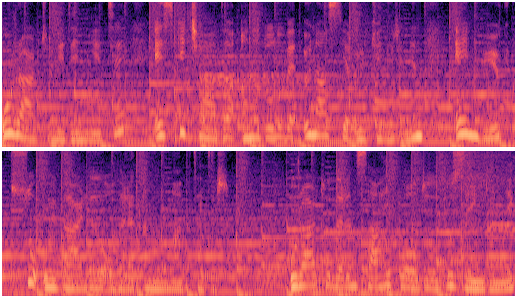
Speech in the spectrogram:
Urartu medeniyeti eski çağda Anadolu ve Ön Asya ülkelerinin en büyük su uygarlığı olarak anılmaktadır. Urartuların sahip olduğu bu zenginlik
